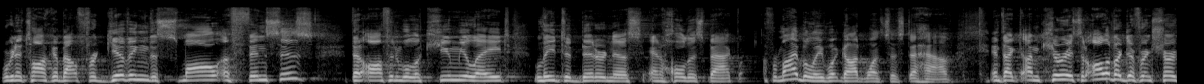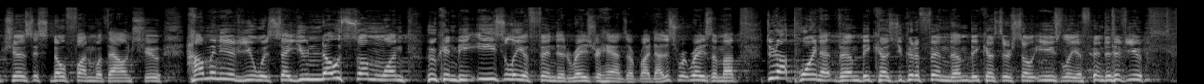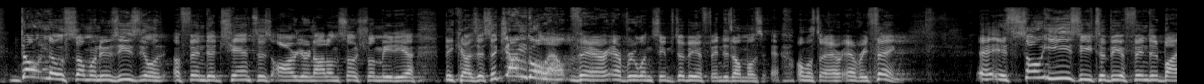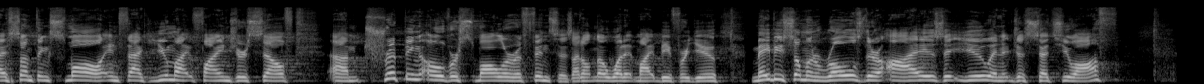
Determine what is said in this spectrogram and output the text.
We're going to talk about forgiving the small offenses that often will accumulate, lead to bitterness, and hold us back from, I believe, what God wants us to have. In fact, I'm curious at all of our different churches, it's no fun without you. How many of you would say you know someone who can be easily offended? Raise your hands up right now. Just raise them up. Do not point at them because you could offend them because they're so easily offended. If you don't know someone who's easily offended, chances are you're not on social media because it's a jungle out there. Everyone seems to be offended almost, almost everything. It's so easy to be offended by something small. In fact, you might find yourself um, tripping over smaller offenses. I don't know what it might be for you. Maybe someone rolls their eyes at you and it just sets you off.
